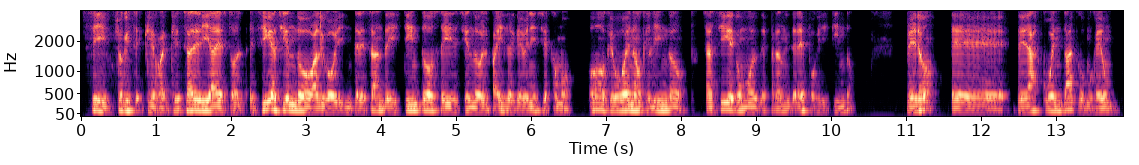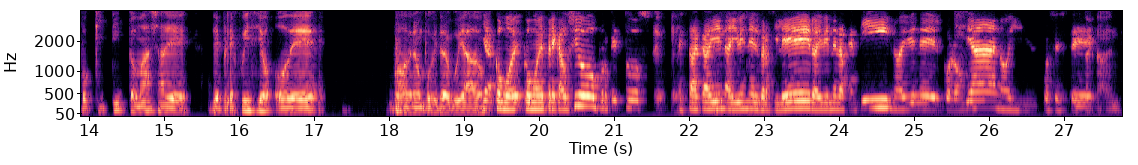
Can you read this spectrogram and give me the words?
sí, yo que, re- que se adhería a eso. Sigue siendo algo interesante, distinto, sigue siendo el país del que venís y es como, oh, qué bueno, qué lindo. O sea, sigue como despertando interés porque es distinto, pero eh, te das cuenta como que hay un poquitito más allá de, de prejuicio o de Vamos a tener un poquito de cuidado. Ya, como de, como de precaución, porque estos, está acá bien, ahí viene el brasilero, ahí viene el argentino, ahí viene el colombiano, y pues este, Exactamente.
